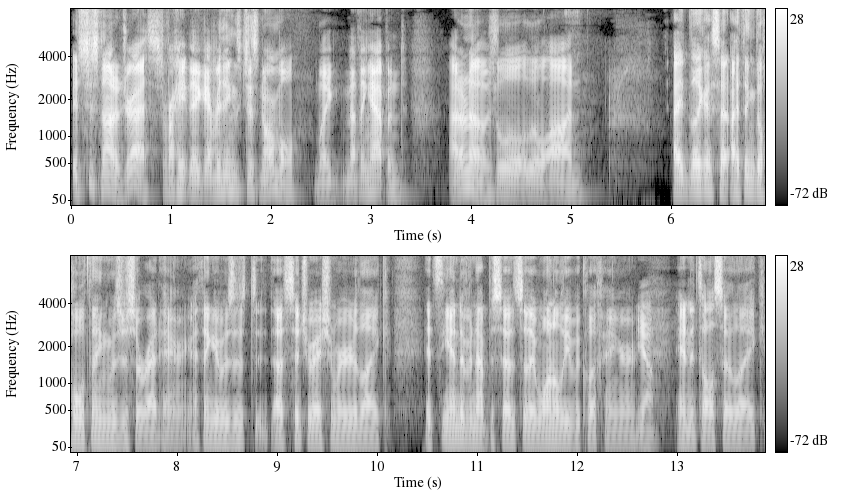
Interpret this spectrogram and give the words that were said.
it's just not addressed, right? Like everything's just normal. Like nothing happened. I don't know. It's a little, a little odd. I, like I said, I think the whole thing was just a red herring. I think it was a, a situation where you're like, it's the end of an episode, so they want to leave a cliffhanger. Yeah. And it's also like,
